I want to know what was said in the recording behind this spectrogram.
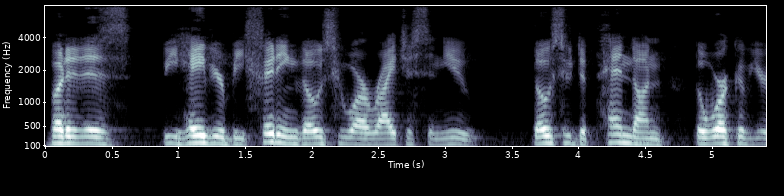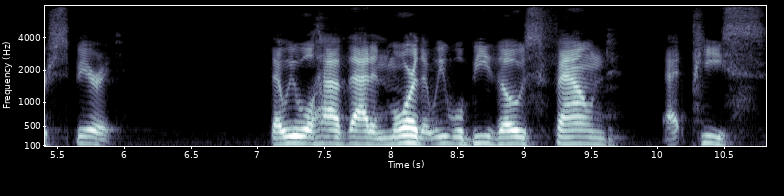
but it is behavior befitting those who are righteous in you, those who depend on the work of your Spirit. That we will have that and more, that we will be those found at peace.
